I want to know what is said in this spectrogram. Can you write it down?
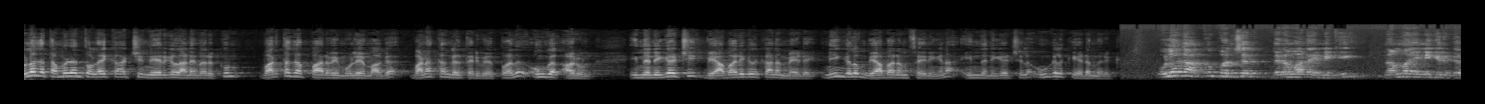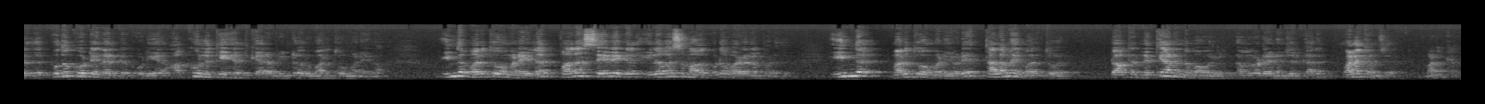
உலக தமிழன் தொலைக்காட்சி நேர்கள் அனைவருக்கும் வர்த்தக பார்வை மூலியமாக வணக்கங்கள் தெரிவிப்பது உங்கள் அருண். இந்த நிகழ்ச்சி வியாபாரிகளுக்கான மேடை. நீங்களும் வியாபாரம் செய்றீங்கன்னா இந்த நிகழ்ச்சியில உங்களுக்கு இடம் இருக்கு. உலக அக்குபஞ்சர் தினமான இன்னைக்கு நம்ம இன்னைக்கு இருக்கிறது புதுக்கோட்டையில இருக்கக்கூடிய அக்குநித்தி ஹெல்த் கேர் அப்படின்ற ஒரு மருத்துவமனை தான் இந்த மருத்துவமனையில பல சேவைகள் இலவசமாக கூட வழங்கப்படுது. இந்த மருத்துவமனையுடைய தலைமை மருத்துவர் டாக்டர் நித்யானந்தம் அவர்கள் நம்மளோட இணைஞ்சிருக்காரு. வணக்கம் சார் வணக்கம்.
